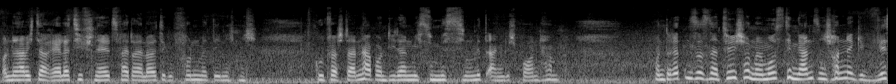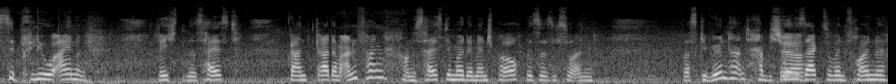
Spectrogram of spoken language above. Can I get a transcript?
Und dann habe ich da relativ schnell zwei, drei Leute gefunden, mit denen ich mich gut verstanden habe und die dann mich so ein bisschen mit angespornt haben. Und drittens ist natürlich schon, man muss dem Ganzen schon eine gewisse Prio einrichten. Das heißt, gerade am Anfang, und das heißt immer, der Mensch braucht, bis er sich so an was gewöhnt hat, habe ich schon Ja. gesagt, so wenn Freunde,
